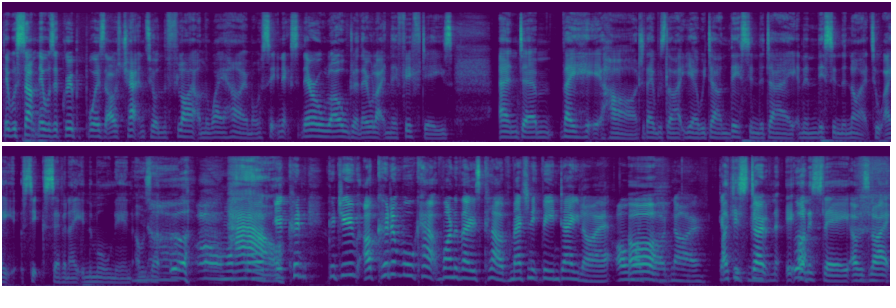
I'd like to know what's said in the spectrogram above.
there was some, there was a group of boys that I was chatting to on the flight on the way home. I was sitting next. To they're all older. They were like in their fifties, and um, they hit it hard. They was like, "Yeah, we done this in the day, and then this in the night till eight, six, seven, eight in the morning." I was like, Ugh, Oh my how? god! It couldn't? could you? I couldn't walk out one of those clubs. Imagine it being daylight. Oh my Oh. god, no! I just don't. It, honestly, I was like,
